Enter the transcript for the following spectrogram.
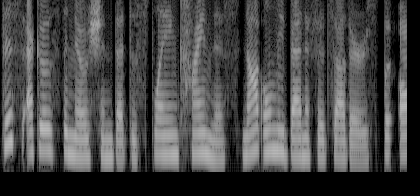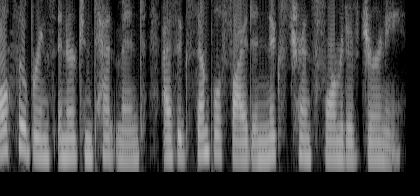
This echoes the notion that displaying kindness not only benefits others but also brings inner contentment, as exemplified in Nick's transformative journey.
